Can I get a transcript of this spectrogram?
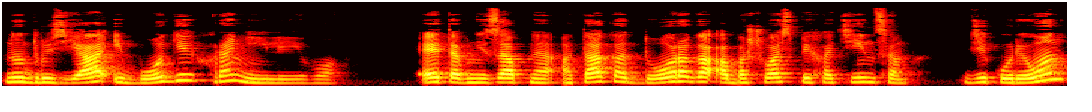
Но друзья и боги хранили его. Эта внезапная атака дорого обошлась пехотинцам. Декурион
